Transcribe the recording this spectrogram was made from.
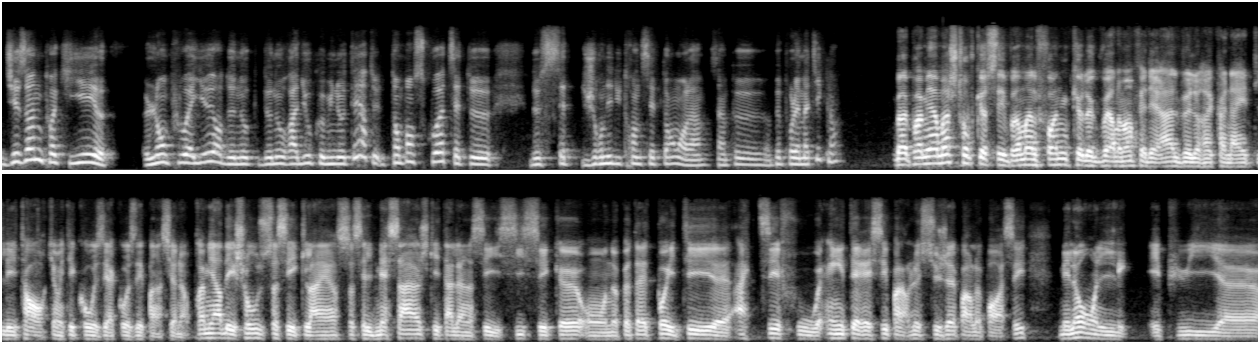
Jason, toi qui es l'employeur de nos, de nos radios communautaires, t'en penses quoi de cette, de cette journée du 30 septembre C'est un peu, un peu problématique, non? Ben, premièrement, je trouve que c'est vraiment le fun que le gouvernement fédéral veut reconnaître les torts qui ont été causés à cause des pensionnats. Première des choses, ça c'est clair, ça c'est le message qui est à lancer ici, c'est qu'on n'a peut-être pas été euh, actif ou intéressé par le sujet par le passé, mais là on l'est. Et puis, euh,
